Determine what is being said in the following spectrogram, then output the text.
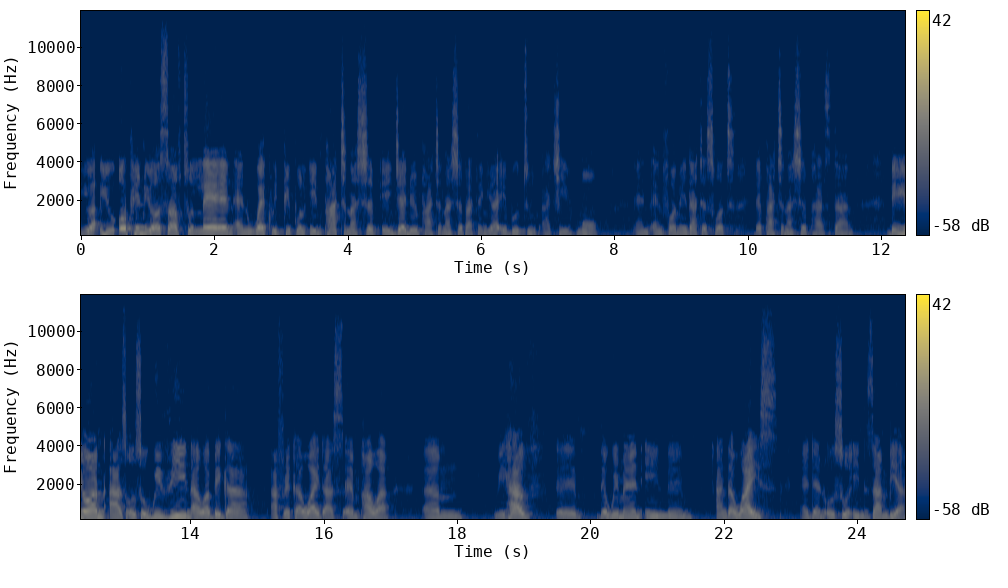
you, you open yourself to learn and work with people in partnership, in genuine partnership, I think you are able to achieve more. And, and for me, that is what the partnership has done. Beyond us, also within our bigger Africa-wide as Empower. Um, we have uh, the women in um, under WISE and then also in Zambia.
